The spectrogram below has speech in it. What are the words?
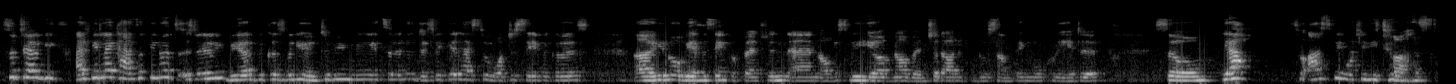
So tell me, I feel like as of you know, it's, it's really weird because when you interview me, it's a little difficult as to what to say because, uh, you know, we are in the same profession and obviously you have now ventured out to do something more creative. So yeah, so ask me what you need to ask.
